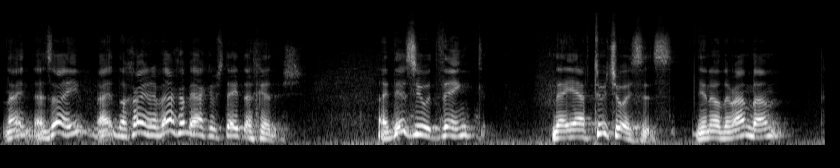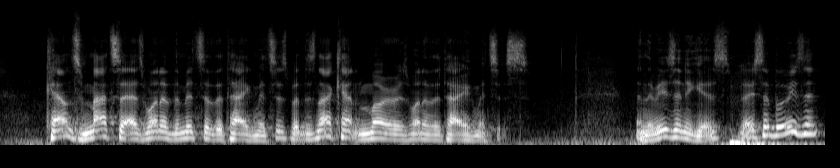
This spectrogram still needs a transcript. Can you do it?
Right? Azai, right? If Achar Yaakov state a chiddush. Like this, you would think that you have two choices. You know, the Rambam counts matzah as one of the mitzvahs of the Taryag mitzvahs, but does not count mur as one of the Taryag mitzvahs. And the reason he gives, very simple reason,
